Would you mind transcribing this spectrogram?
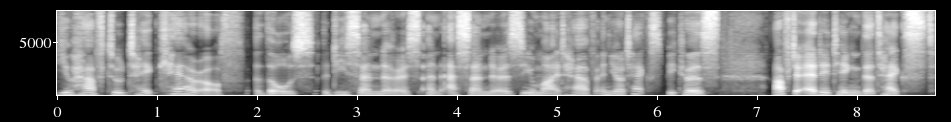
you have to take care of those descenders and ascenders you might have in your text because after editing the text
